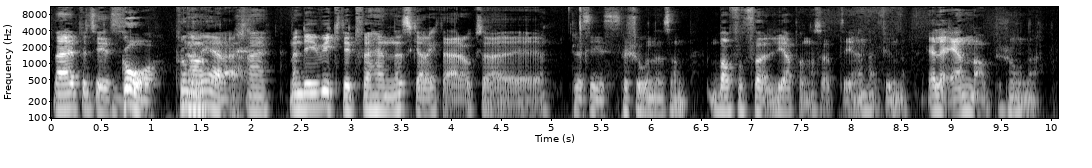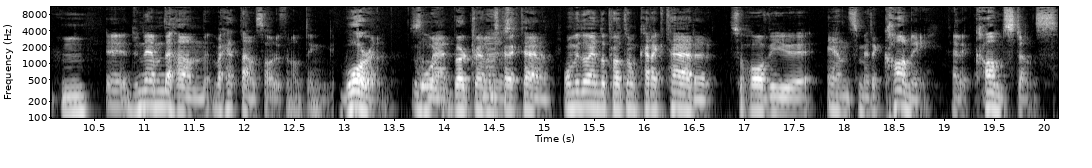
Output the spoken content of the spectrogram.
Nej, precis. Gå, promenera. Nej. Men det är ju viktigt för hennes karaktär också. eh, Precis. Personen som bara får följa på något sätt i den här filmen. Eller en av personerna. Mm. Eh, Du nämnde han, vad hette han sa du för någonting? Warren. Som Warren. är Burt Reynolds Ja, just. karaktären. Om vi då ändå pratar om karaktärer. Så har vi ju en som heter Connie. Eller Constance.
